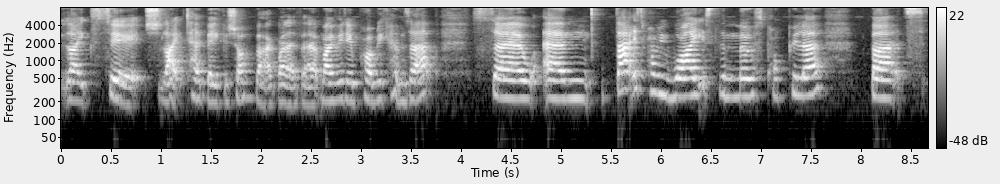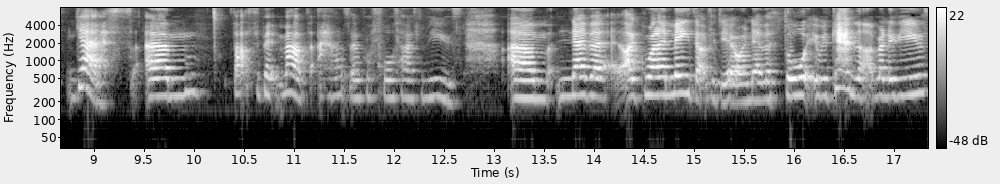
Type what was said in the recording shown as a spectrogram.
like search like Ted Baker shopper bag whatever my video probably comes up so um, that is probably why it's the most popular but yes, um, that's a bit mad that has over 4,000 views. Um, never, like when I made that video, I never thought it would get that many views.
